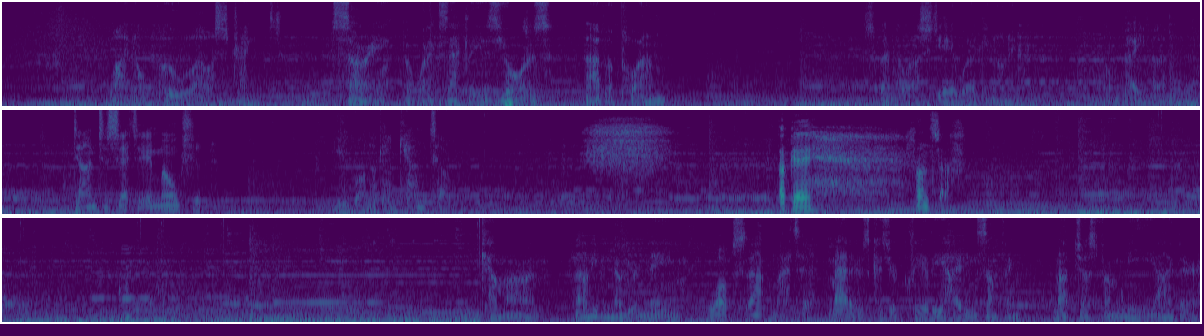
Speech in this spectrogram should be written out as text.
Why not pool our strengths? Sorry, but what exactly is yours? I have a plan. Spent the last year working on it. On paper. Time to set it in motion. You one I can. Okay. Fun stuff. Come on. I don't even know your name. What's that matter? Matters because you're clearly hiding something. Not just from me, either.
